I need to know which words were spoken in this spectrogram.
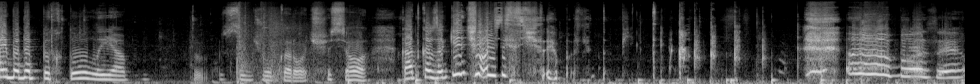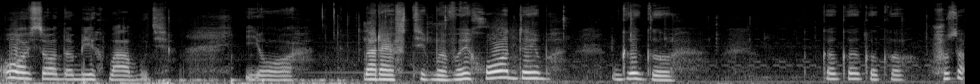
Ай, мене пихнули, я сиджу, коротше, все. Катка закінчилася, ще не може добігти. А, боже. О, все, добіг, мабуть. Йо. Нарешті ми виходимо. Г-г. Г-г-г-г. Що за...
